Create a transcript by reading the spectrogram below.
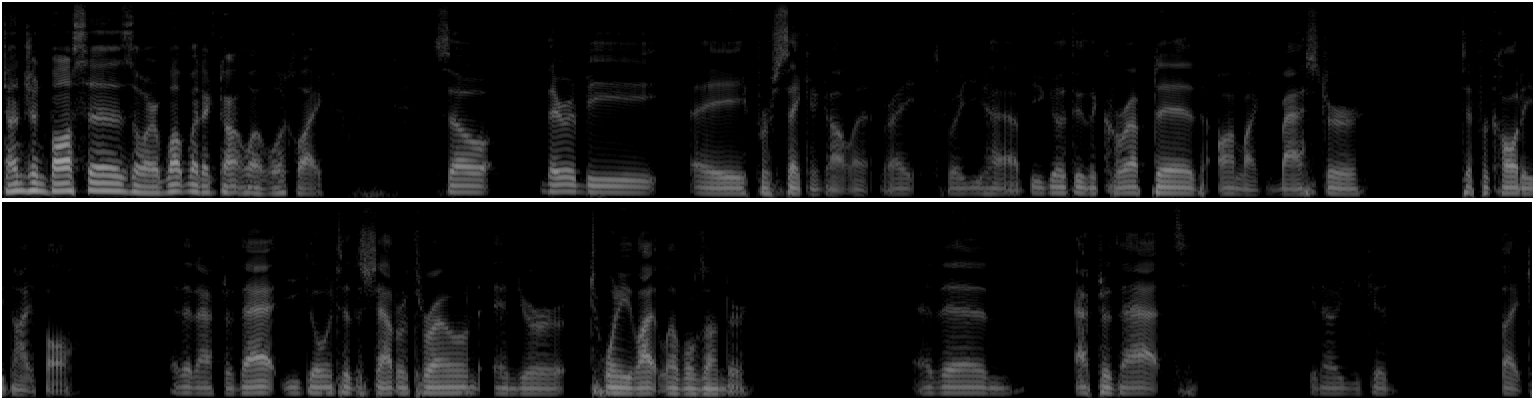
dungeon bosses, or what would a gauntlet mm-hmm. look like? So there would be a Forsaken Gauntlet, right? To where you have you go through the corrupted on like master difficulty nightfall. And then after that you go into the Shadow Throne and you're twenty light levels under. And then after that, you know, you could like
